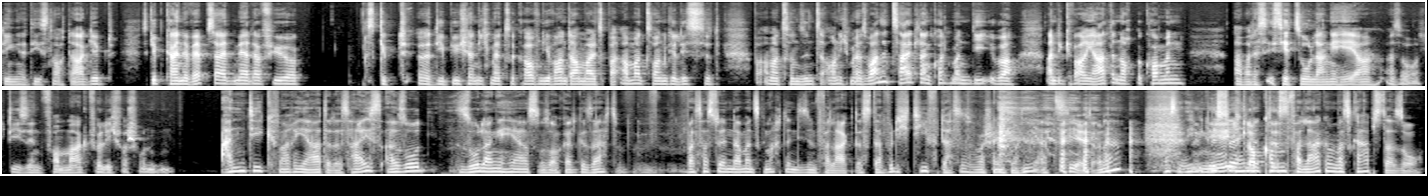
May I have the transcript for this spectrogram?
Dinge, die es noch da gibt. Es gibt keine Website mehr dafür. Es gibt äh, die Bücher nicht mehr zu kaufen. Die waren damals bei Amazon gelistet. Bei Amazon sind sie auch nicht mehr. Es war eine Zeit lang, konnte man die über Antiquariate noch bekommen. Aber das ist jetzt so lange her. Also die sind vom Markt völlig verschwunden. Antiquariate, das heißt also, so lange her hast du es auch gerade gesagt. Was hast du denn damals gemacht in diesem Verlag? Das, da würde ich tief, das hast du wahrscheinlich noch nie erzählt, oder? Was, wie nee, bist du hingekommen, Verlag und was gab es da so?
